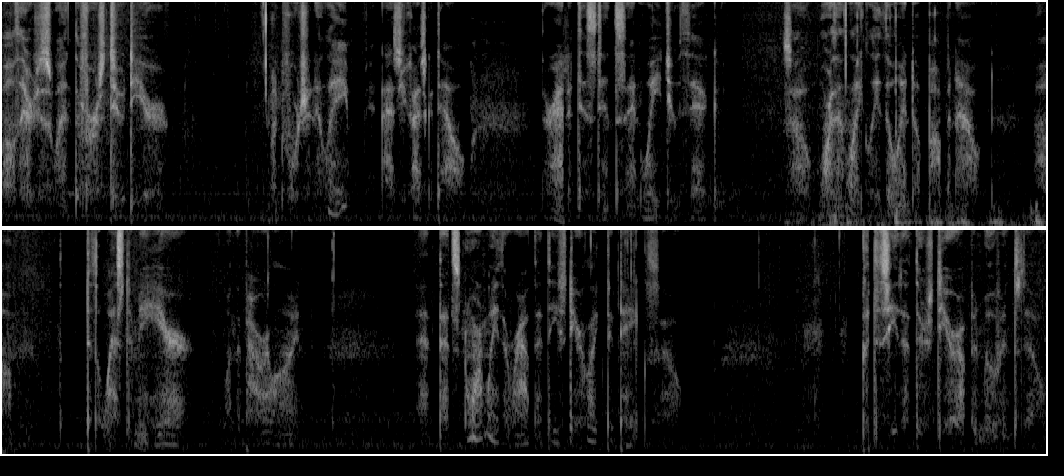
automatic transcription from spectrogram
Well, there just went the first two deer. Unfortunately, as you guys could tell, they're at a distance and way too thick. So, more than likely, they'll end up popping out um, to the west of me here on the power line. That, that's normally the route that these deer like to take, so. Good to see that there's deer up and moving still.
